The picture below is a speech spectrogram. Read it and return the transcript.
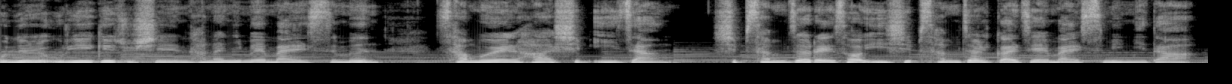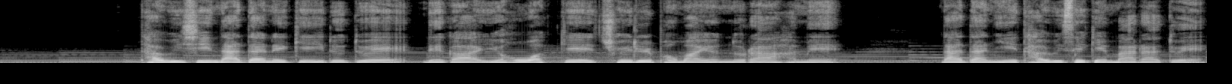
오늘 우리에게 주신 하나님의 말씀은 사무엘 하 12장 13절에서 23절까지의 말씀입니다. 다윗이 나단에게 이르되 내가 여호와께 죄를 범하였노라 하매 나단이 다윗에게 말하되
